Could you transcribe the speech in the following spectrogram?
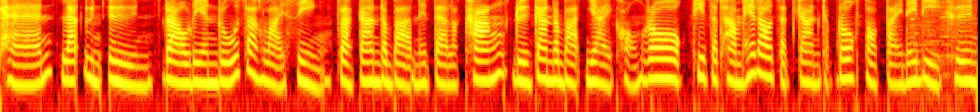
แผน และอื่นๆ เราเรียนรู้จากหลายสิ่ง จากการระบาดในแต่ละครั้ง หรือการระบาดใหญ่ของโรค ที่จะทำให้เราจัดการกับโรคต่อไปได้ดีขึ้น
